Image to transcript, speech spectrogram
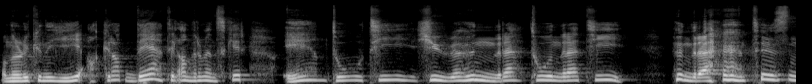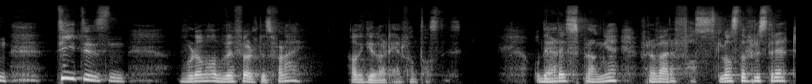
Og når du kunne gi akkurat det til andre mennesker 1, 2, 10, 20, 100, 200, 10 100 1000, 10 000 hvordan hadde det føltes for deg? Hadde ikke det vært helt fantastisk? Og det er det spranget fra å være fastlåst og frustrert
